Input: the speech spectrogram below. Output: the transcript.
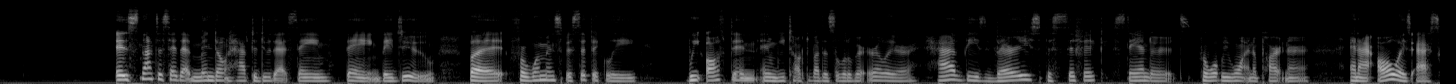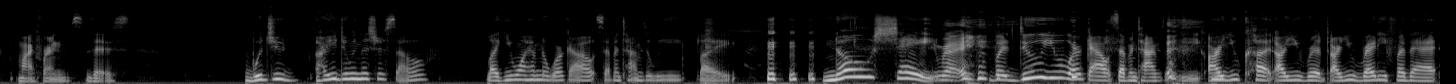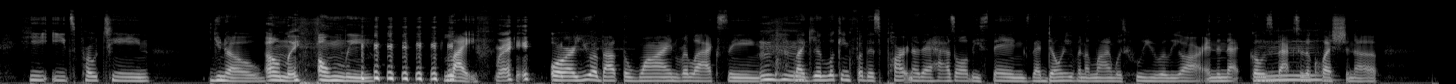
it's not to say that men don't have to do that same thing, they do. But for women specifically, we often, and we talked about this a little bit earlier, have these very specific standards for what we want in a partner. And I always ask my friends this Would you, are you doing this yourself? Like, you want him to work out seven times a week? Like, no shade. Right. But do you work out seven times a week? Are you cut? Are you ripped? Are you ready for that? He eats protein, you know, Only. only life. Right. Or are you about the wine, relaxing? Mm-hmm. Like you're looking for this partner that has all these things that don't even align with who you really are. And then that goes back to the Mm. question of,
